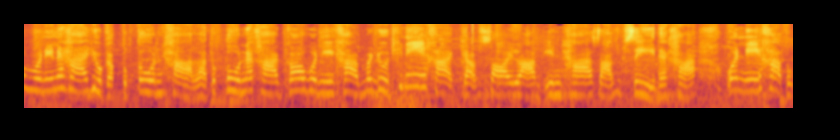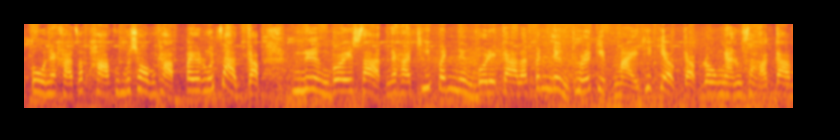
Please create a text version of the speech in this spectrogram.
มวันนี้นะคะอยู่กับตุกตูนค่ะและตุกตูนนะคะ ก็วันนี้ค่ะมาอยู่ที่นี่ค่ะกับซอยรามอินทรา34 นะคะ วันนี้ค่ะตุกตูนนะคะ จะพาคุณผู้ชมค่ะ ไปรู้จักกับ 1 บริษัทนะคะ ที่เป็น 1 บริการและเป็น 1 ธุรกิจใหม่ที่เกี่ยวกับโรงงานอุตสาหกรรม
